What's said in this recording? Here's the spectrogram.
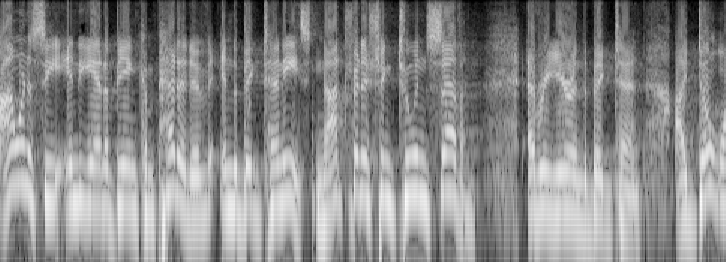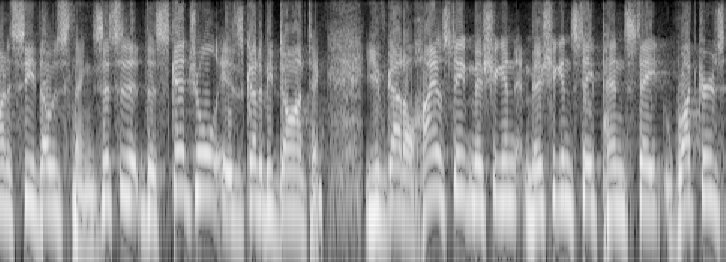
I want to see Indiana being competitive in the Big Ten East, not finishing two and seven every year in the Big Ten. I don't want to see those things. This is the schedule is going to be daunting. You've got Ohio State, Michigan, Michigan State, Penn State, Rutgers,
